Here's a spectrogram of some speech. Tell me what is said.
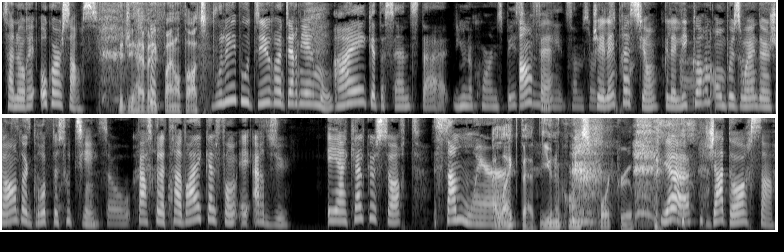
ça n'aurait aucun sens. Did you have any final thoughts? Voulez-vous dire un dernier mot? I get the sense that unicorns basically En fait, need some sort j'ai of l'impression que les licornes uh, ont besoin d'un because genre de groupe de soutien parce que le travail qu'elles font est ardu. Et en quelque sorte, somewhere, I like that. Unicorn support group. yeah. j'adore ça.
